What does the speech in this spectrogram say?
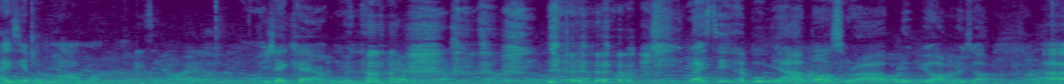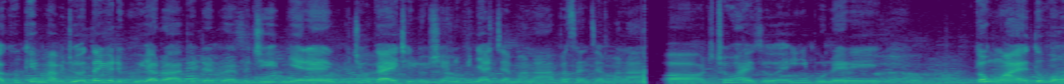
လိုက်စီပုံများတာပေါ့ဖိရိုက်ခဲ့အောင်မယ်နော်လိုက်စီပုံများတာပေါ့ဆိုတာဘယ်လိုပြောရမလဲဆိုတော့အခုခေတ်မှာဘယ်သူအသက်အရွယ်တစ်ခုရောက်တာဖြစ်တဲ့အတွက်ပကြီးအမြဲတမ်းဘယ်သူကိုက်ချိလို့ရှိရင်လူပညာကျန်မလားပတ်စံကျန်မလား အော်တချို့ဟိုင်ဆိုအင်ကြီးဘိုးနဲ့တွေတုံသွားတယ်သူ့ဘော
